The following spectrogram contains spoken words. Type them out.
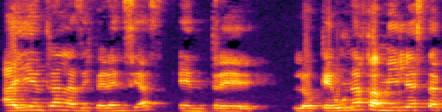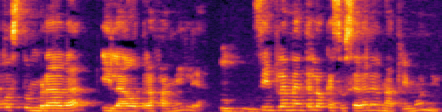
ahí entran las diferencias entre lo que una familia está acostumbrada y la otra familia. Simplemente lo que sucede en el matrimonio.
